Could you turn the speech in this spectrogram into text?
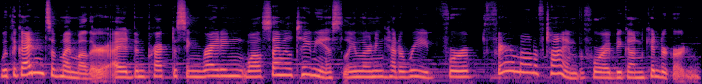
With the guidance of my mother, I had been practicing writing while simultaneously learning how to read for a fair amount of time before I begun kindergarten.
